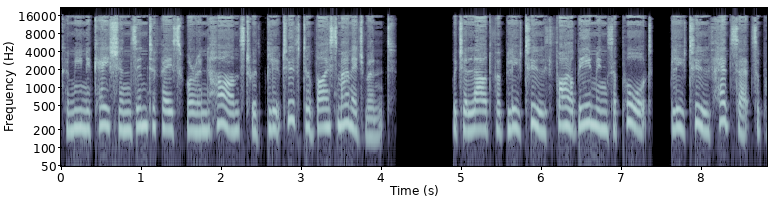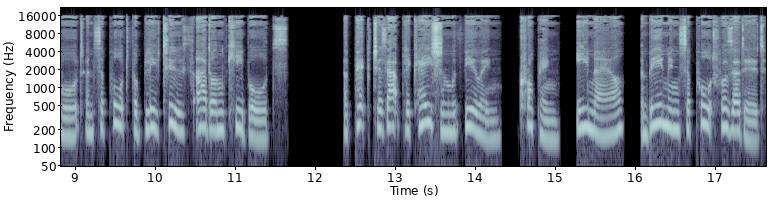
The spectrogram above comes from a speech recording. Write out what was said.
Communications interface were enhanced with Bluetooth device management, which allowed for Bluetooth file beaming support, Bluetooth headset support and support for Bluetooth add-on keyboards. A pictures application with viewing, cropping, email, and beaming support was added.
